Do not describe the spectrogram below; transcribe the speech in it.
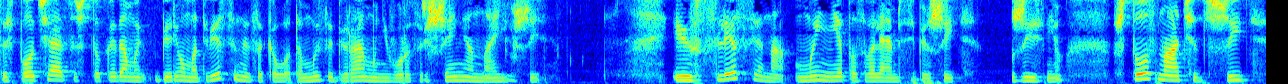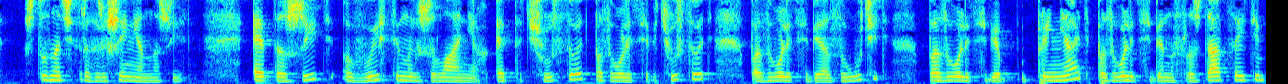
то есть получается, что когда мы берем ответственность за кого-то, мы забираем у него разрешение на их жизнь. И следственно мы не позволяем себе жить жизнью. Что значит жить? Что значит разрешение на жизнь? Это жить в истинных желаниях, это чувствовать, позволить себе чувствовать, позволить себе озвучить, позволить себе принять, позволить себе наслаждаться этим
